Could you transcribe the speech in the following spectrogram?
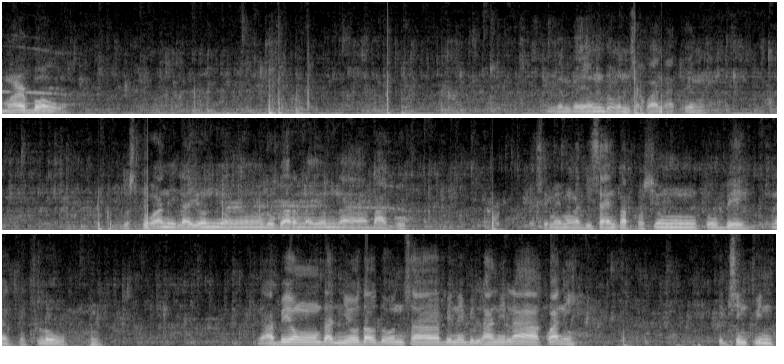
Marble. Ang ganda yan doon sa kuha natin. Gustuhan nila yon yung lugar na yon na bago. Kasi may mga design tapos yung tubig nagpo-flow. Grabe yung danyo daw doon sa binibilhan nila. Kuan eh. Tig 50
